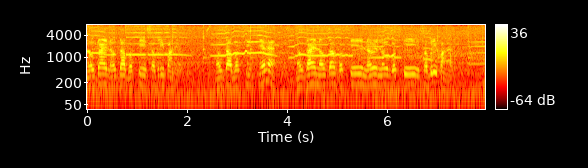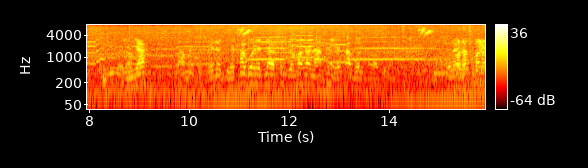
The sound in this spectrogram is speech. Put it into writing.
નવધાએ નવધા ભક્તિ સબરી પાને. નવધા ભક્તિ છે ને નવધાએ નવધા ભક્તિ નવે નવ ભક્તિ સબરી પાને. સમજ્યા? એટલે હેઠા બોલ એટલે અખિલ બ્રહ્માના નાથને હેઠા બોલ થવા લક્ષ્મણે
